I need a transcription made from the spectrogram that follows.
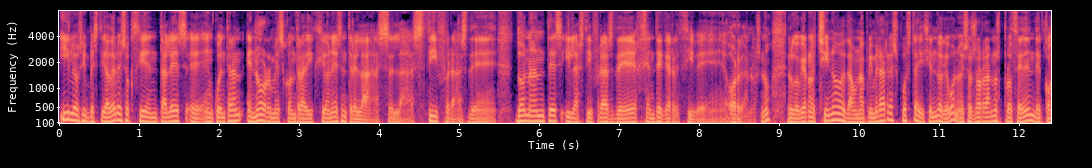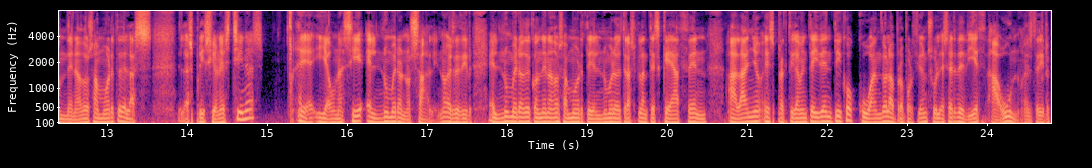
y los investigadores occidentales eh, encuentran enormes contradicciones entre las, las, cifras de donantes y las cifras de gente que recibe órganos. ¿no? El gobierno chino da una primera respuesta diciendo que bueno, esos órganos proceden de condenados a muerte de las, de las prisiones chinas eh, y aún así el número no sale, ¿no? Es decir, el número de condenados a muerte y el número de trasplantes que hacen al año es prácticamente idéntico cuando la proporción suele ser de 10 a 1. Es decir,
